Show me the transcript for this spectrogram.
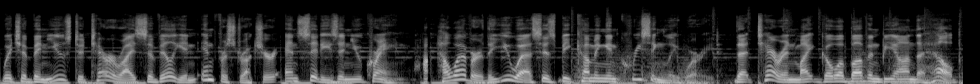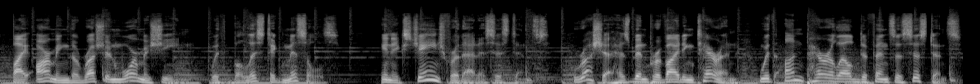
which have been used to terrorize civilian infrastructure and cities in Ukraine. However, the U.S. is becoming increasingly worried that Tehran might go above and beyond the help by arming the Russian war machine with ballistic missiles. In exchange for that assistance, Russia has been providing Tehran with unparalleled defense assistance,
